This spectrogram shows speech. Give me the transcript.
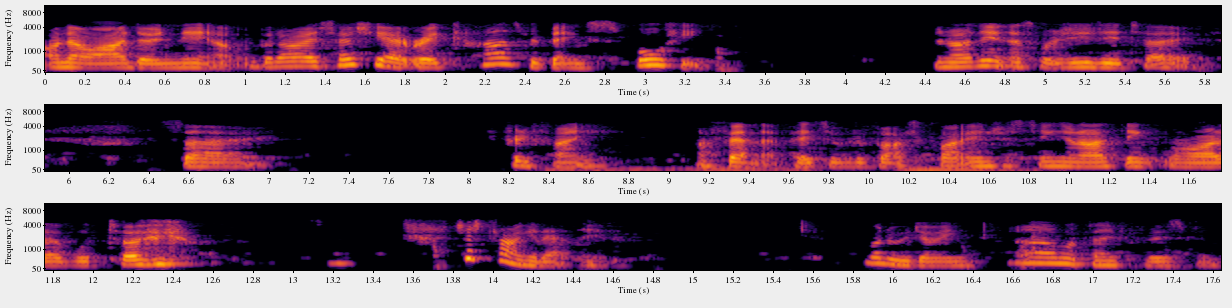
I know I do now, but I associate red cars with being sporty. And I think that's what you did too. So, it's pretty funny. I found that piece of advice quite interesting, and I think Ryder would too. just throwing it out there. What are we doing? Oh, we're playing Brisbane.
